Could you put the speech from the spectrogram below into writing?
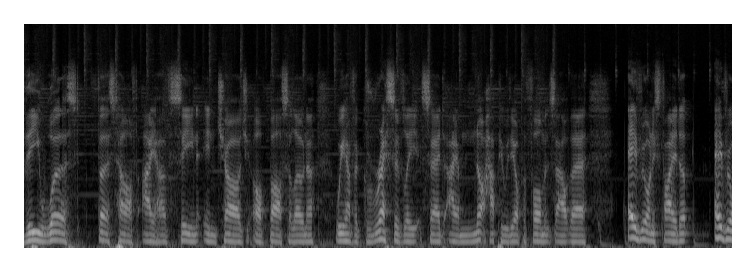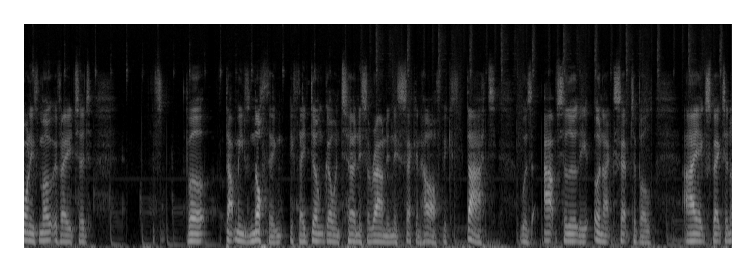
the worst first half I have seen in charge of Barcelona. We have aggressively said, I am not happy with your performance out there. Everyone is fired up, everyone is motivated, but that means nothing if they don't go and turn this around in this second half because that was absolutely unacceptable. I expect an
